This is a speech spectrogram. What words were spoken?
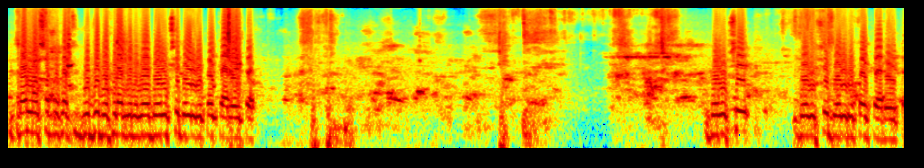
मित्रांनो अशा प्रकारची दुधी भोपळा गेलेला आहे दोनशे दोन रुपये कॅरेट. दोनशे दोनशे दोन रुपये कॅरेट.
